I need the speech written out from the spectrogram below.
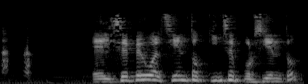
El CPU al 115%.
